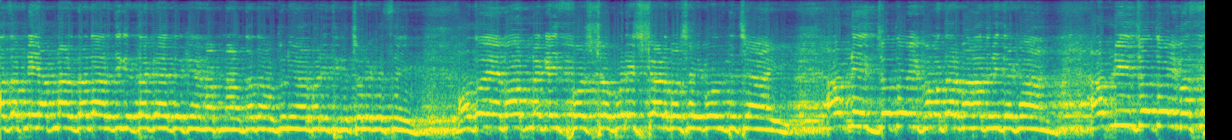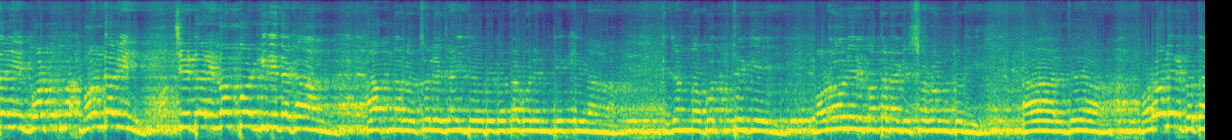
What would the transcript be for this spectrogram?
আজ আপনি আপনার দাদার দিকে তাকায় দেখেন, আপনার দাদা দুনিয়ার বাড়ি থেকে চলে গেছে। অতএব আপনাকে স্পষ্ট, পরিষ্কার ভাষায় বলতে চাই। আপনি যতই ক্ষমতার বাহাদুরি দেখান, আপনি যতই মাস্তানি ভণ্ডারি চিটারি, লম্পটগিরি দেখান, আপনারও চলে যাইতে হবে, কথা বলেন ঠিক কিনা? এজন্য প্রত্যেকেই মরণের কথাটাকে স্মরণ করি। আর যারা মরণের কথা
